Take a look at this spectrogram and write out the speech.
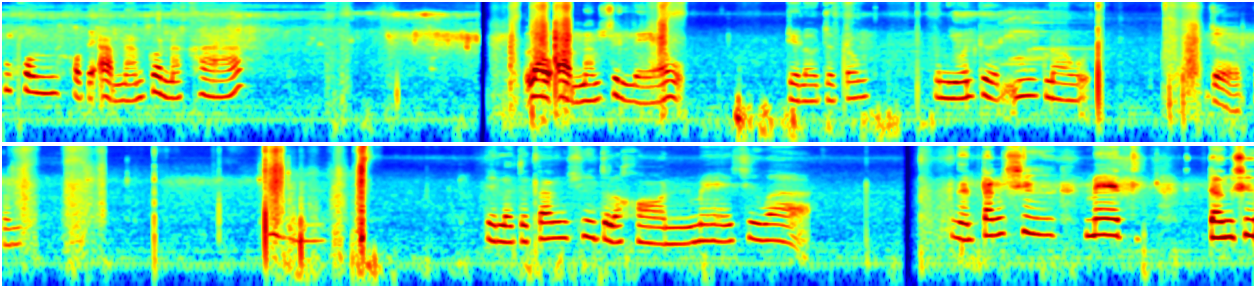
ทุกคนขอไปอาบน้ำก่อนนะคะ เราอาบน้ำเสร็จแล้ว เดี๋ยวเราจะต้องวันนี้วันเกิดลูกเรา เดี๋ยวแป๊บ เดี๋ยวเราจะตั้งชื่อตัวละครแม่ชื่อว่างั้นตั้งชื่อแม่ตั้งชื่อ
